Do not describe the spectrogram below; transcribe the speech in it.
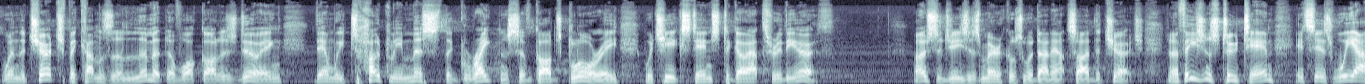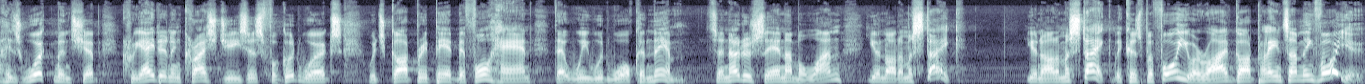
when the church becomes the limit of what God is doing, then we totally miss the greatness of God's glory, which He extends to go out through the earth. Most of Jesus' miracles were done outside the church. In Ephesians 2:10, it says, "We are his workmanship, created in Christ Jesus for good works, which God prepared beforehand that we would walk in them." So notice there, number one, you're not a mistake. You're not a mistake because before you arrived, God planned something for you.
